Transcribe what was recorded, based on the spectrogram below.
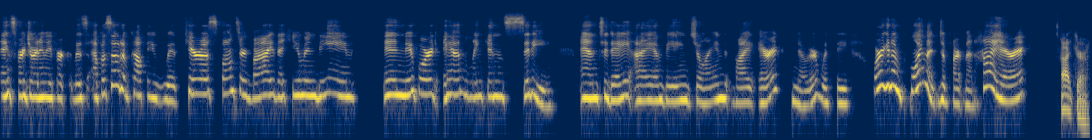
Thanks for joining me for this episode of Coffee with Kiera, sponsored by the Human Being in Newport and Lincoln City. And today I am being joined by Erik Knoder with the Oregon Employment Department. Hi, Erik. Hi, Kiera.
